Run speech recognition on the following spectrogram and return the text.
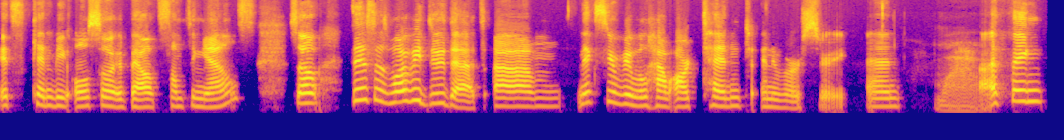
It can be also about something else. So this is why we do that. Um, next year we will have our 10th anniversary, and wow. I think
